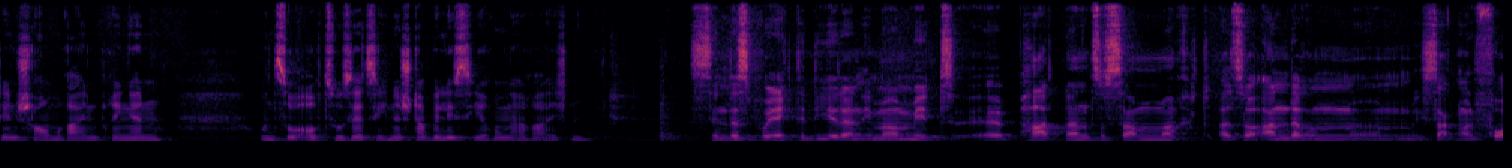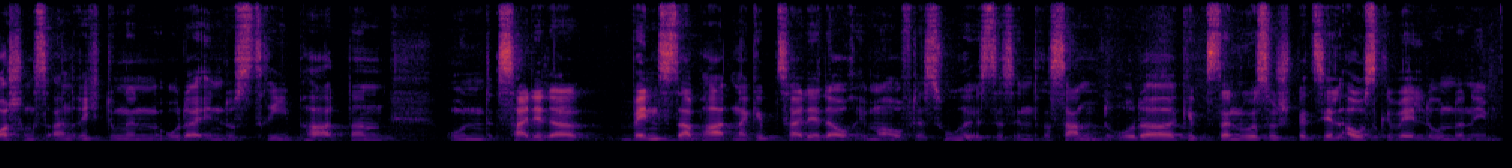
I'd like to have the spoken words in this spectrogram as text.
den Schaum reinbringen und so auch zusätzlich eine Stabilisierung erreichen. Sind das Projekte, die ihr dann immer mit äh, Partnern zusammen macht, also anderen, ähm, ich sag mal, Forschungseinrichtungen oder Industriepartnern? Und seid ihr da, wenn es da Partner gibt, seid ihr da auch immer auf der Suche? Ist das interessant oder gibt es da nur so speziell ausgewählte Unternehmen?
